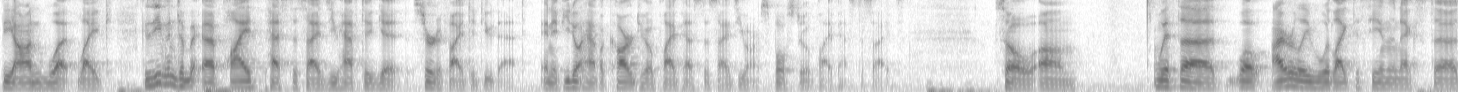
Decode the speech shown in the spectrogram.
beyond what like because even to apply pesticides you have to get certified to do that and if you don't have a card to apply pesticides you aren't supposed to apply pesticides so um, with uh, what I really would like to see in the next, uh,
